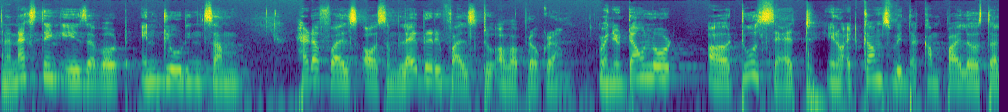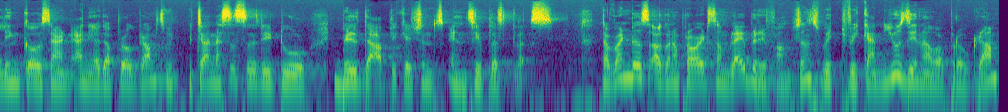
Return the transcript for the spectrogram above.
And the next thing is about including some header files or some library files to our program. When you download a tool set, you know, it comes with the compilers, the linkers and any other programs which, which are necessary to build the applications in C++ the vendors are going to provide some library functions which we can use in our program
